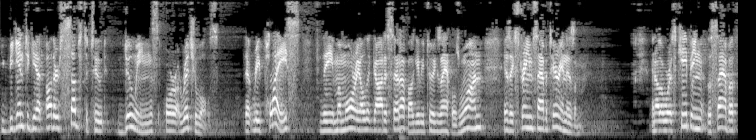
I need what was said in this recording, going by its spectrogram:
you begin to get other substitute doings or rituals that replace the memorial that God has set up. I'll give you two examples. One is extreme Sabbatarianism. In other words, keeping the Sabbath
